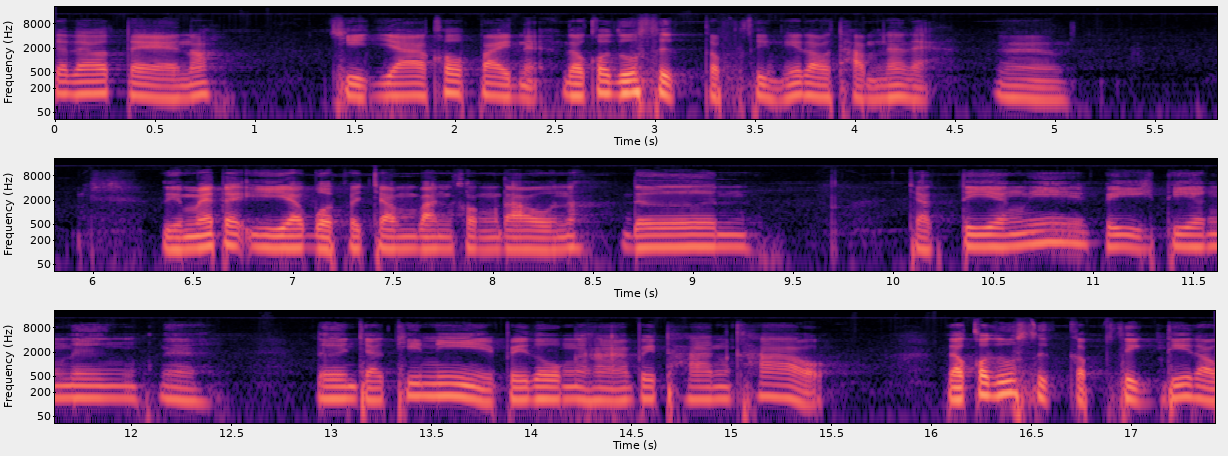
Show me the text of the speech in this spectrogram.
ก็แล้วแต่เนาะฉีดยาเข้าไปเนี่ย เราก็รู้สึกกับสิ่งที่เราทำนั่นแหละหรือแม้แต่เอียบทประจำวันของเราเนาะเดินจากเตียงนี้ไปอีกเตียงหนึ่งนะเดินจากที่นี่ไปโรงอาหารไปทานข้าวเราก็รู้สึกกับสิ่งที่เรา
